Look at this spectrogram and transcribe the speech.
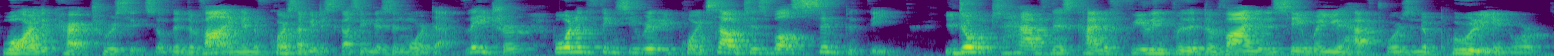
what are the characteristics of the divine? And of course, I'll be discussing this in more depth later. But one of the things he really points out is, well, sympathy. You don't have this kind of feeling for the divine in the same way you have towards Napoleon or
